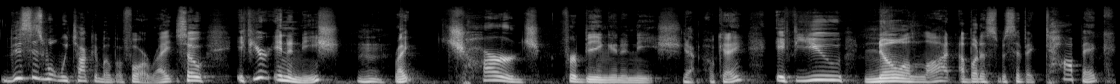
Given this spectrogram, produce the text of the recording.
this is what we talked about before, right? So if you're in a niche, Mm-hmm. right, charge for being in a niche. Yeah. Okay. If you know a lot about a specific topic,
